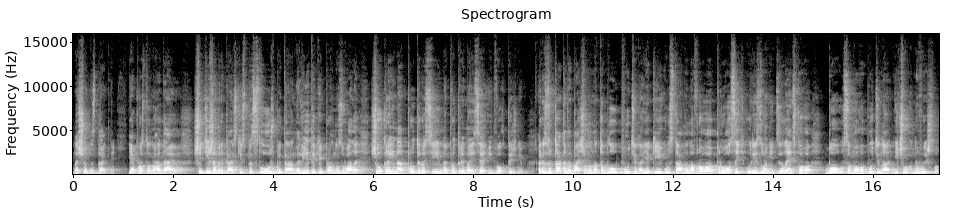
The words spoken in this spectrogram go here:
на що ми здатні. Я просто нагадаю, що ті ж американські спецслужби та аналітики прогнозували, що Україна проти Росії не протримається і двох тижнів. Результати ми бачимо на табло у Путіна, який устами Лаврова просить урізоніть Зеленського, бо у самого Путіна нічого не вийшло.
